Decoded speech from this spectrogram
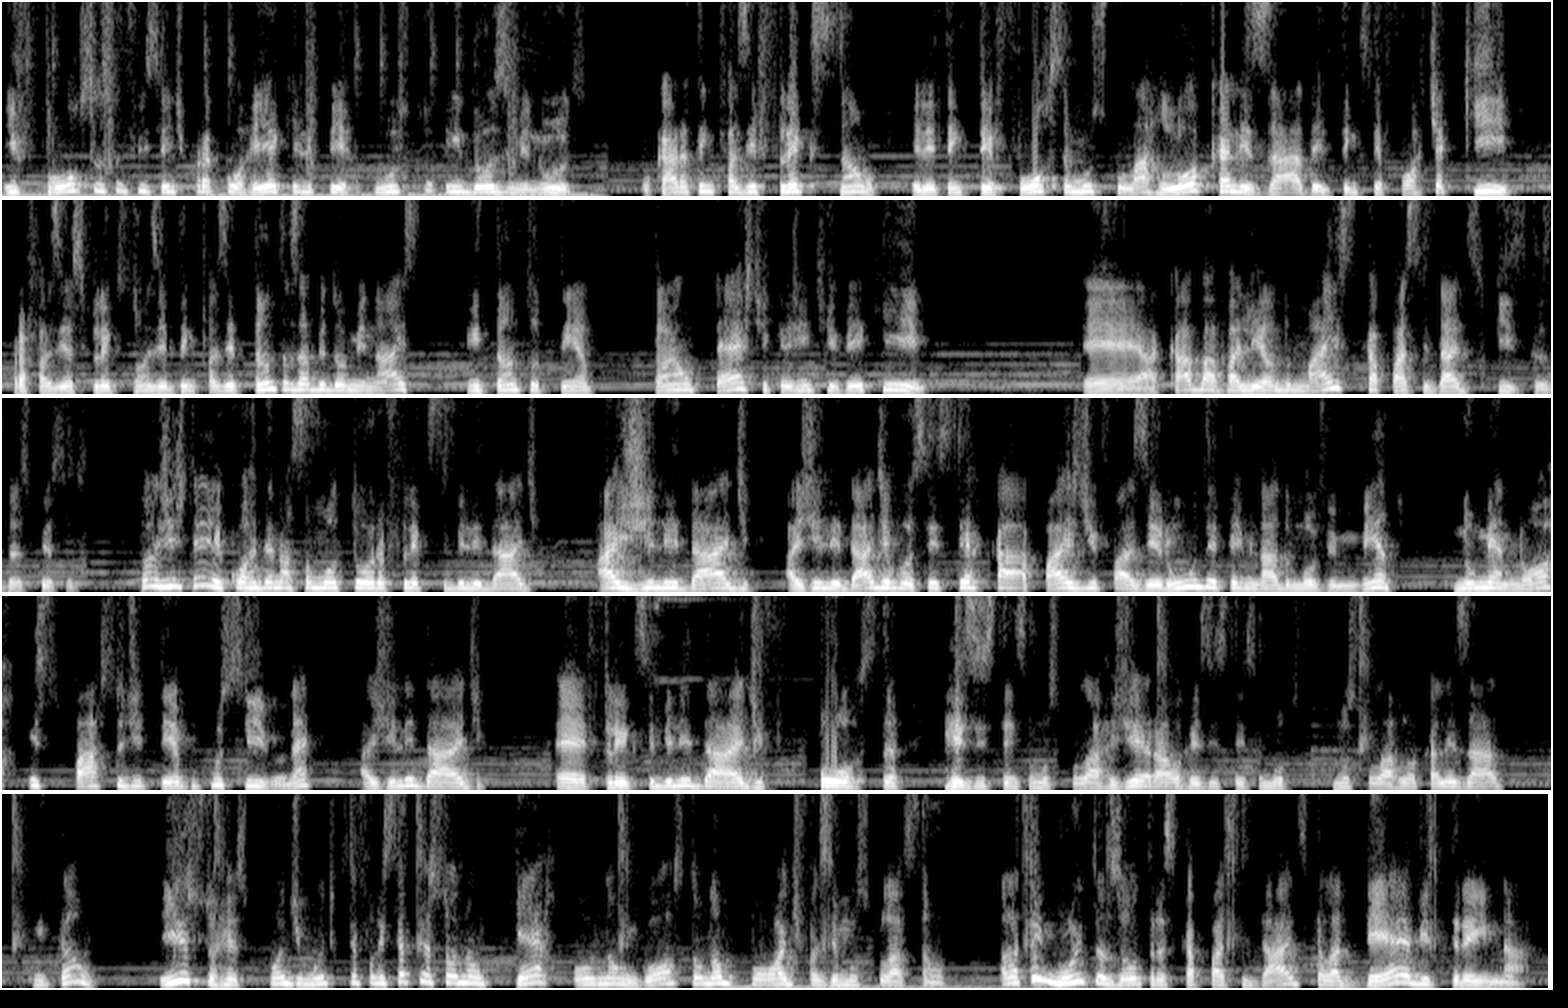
e força suficiente para correr aquele percurso em 12 minutos. O cara tem que fazer flexão, ele tem que ter força muscular localizada, ele tem que ser forte aqui para fazer as flexões, ele tem que fazer tantas abdominais em tanto tempo. Então é um teste que a gente vê que é, acaba avaliando mais capacidades físicas das pessoas. Então a gente tem aí coordenação motora, flexibilidade, agilidade. Agilidade é você ser capaz de fazer um determinado movimento no menor espaço de tempo possível, né? Agilidade, é, flexibilidade, força, resistência muscular geral, resistência muscular localizada. Então, isso responde muito que você falou. se a pessoa não quer ou não gosta ou não pode fazer musculação, ela tem muitas outras capacidades que ela deve treinar.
